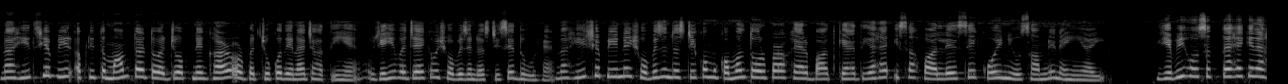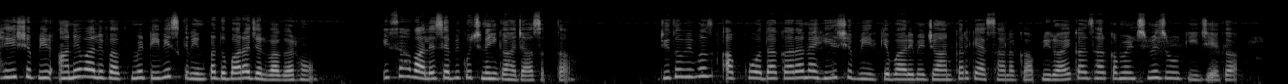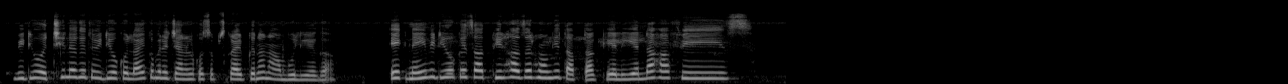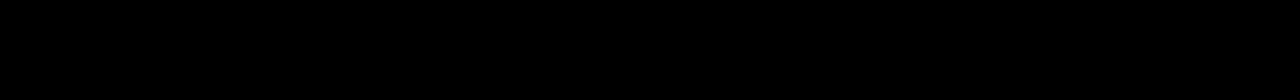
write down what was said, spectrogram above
नाहिद शबीर अपनी तमाम तर तवज्जो अपने घर और बच्चों को देना चाहती हैं। और यही वजह है कि वो शोबिस इंडस्ट्री से दूर हैं। नाहिद शबीर ने शोबिस इंडस्ट्री को मुकम्मल तौर पर खैर बात कह दिया है, इस हवाले से कोई न्यूज़ सामने नहीं आई। ये भी हो सकता है कि नाहिद शबीर आने वाले वक्त में टीवी स्क्रीन पर दोबारा जलवागर हों। इस हवाले से अभी कुछ नहीं कहा जा सकता। जी तो विवज आपको अदाकारा नाहिद शबीर के बारे में जानकर कैसा लगा? अपनी राय का इजहार कमेंट्स में ज़रूर कीजिएगा। वीडियो अच्छी लगे तो वीडियो को लाइक और मेरे चैनल को सब्सक्राइब करना ना भूलिएगा। एक नई वीडियो के साथ फिर हाज़िर होंगी तब तक के लिए अल्लाह हाफिज़।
